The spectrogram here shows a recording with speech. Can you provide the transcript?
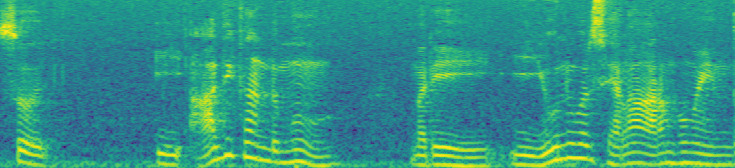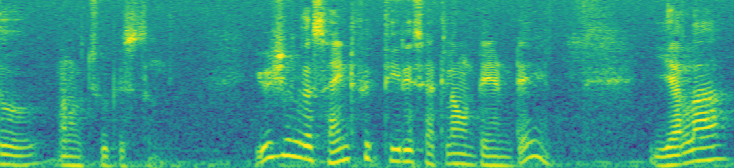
సో ఈ ఆదికాండము మరి ఈ యూనివర్స్ ఎలా ఆరంభమైందో మనకు చూపిస్తుంది. యూజువల్గా సైంటిఫిక్ థీరీస్ ఎట్లా ఉంటాయంటే ఎలా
